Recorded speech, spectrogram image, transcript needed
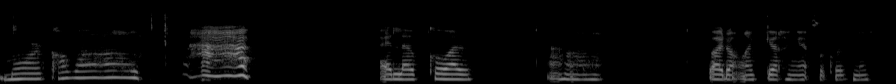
More coal! Ah! I love coal. Uh, but I don't like getting it for Christmas.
